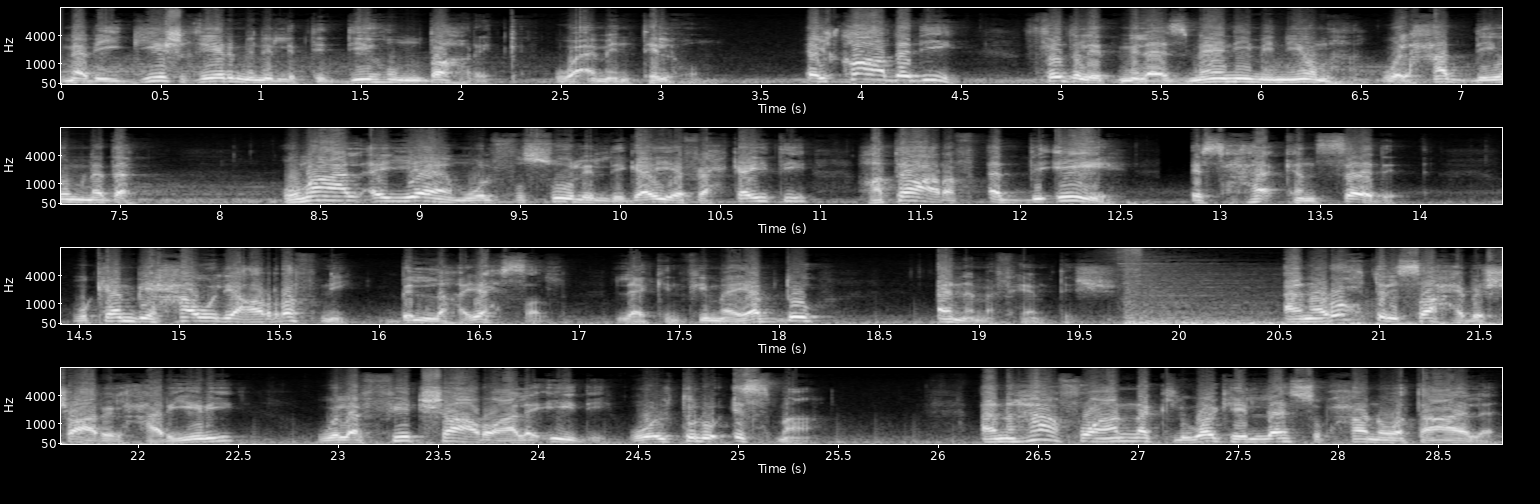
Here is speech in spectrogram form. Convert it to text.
ما بيجيش غير من اللي بتديهم ظهرك وأمنت لهم. القاعدة دي فضلت ملازماني من يومها ولحد يومنا ده. ومع الأيام والفصول اللي جاية في حكايتي هتعرف قد إيه إسحاق كان صادق وكان بيحاول يعرفني باللي هيحصل لكن فيما يبدو أنا ما فهمتش. أنا رحت لصاحب الشعر الحريري ولفيت شعره على إيدي وقلت له اسمع أنا هعفو عنك لوجه الله سبحانه وتعالى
